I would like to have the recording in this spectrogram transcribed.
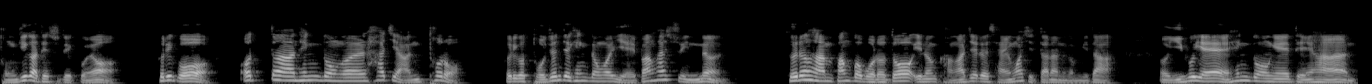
동기가 될 수도 있고요. 그리고 어떠한 행동을 하지 않도록 그리고 도전적 행동을 예방할 수 있는 그러한 방법으로도 이런 강아지를 사용할 수 있다는 겁니다. 어, 이후에 행동에 대한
